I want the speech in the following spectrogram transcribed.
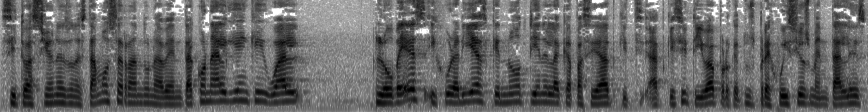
situaciones donde estamos cerrando una venta con alguien que igual lo ves y jurarías que no tiene la capacidad adquisitiva porque tus prejuicios mentales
